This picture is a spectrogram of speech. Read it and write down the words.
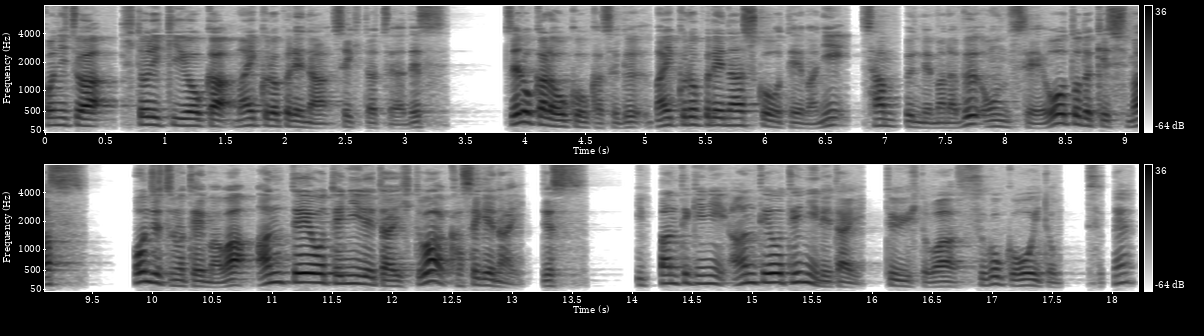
こんにちは。一人起業家マイクロプレーナー関達也です。ゼロから億を稼ぐマイクロプレーナー思考をテーマに3分で学ぶ音声をお届けします。本日のテーマは安定を手に入れたい人は稼げないです。一般的に安定を手に入れたいという人はすごく多いと思うんですよね。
